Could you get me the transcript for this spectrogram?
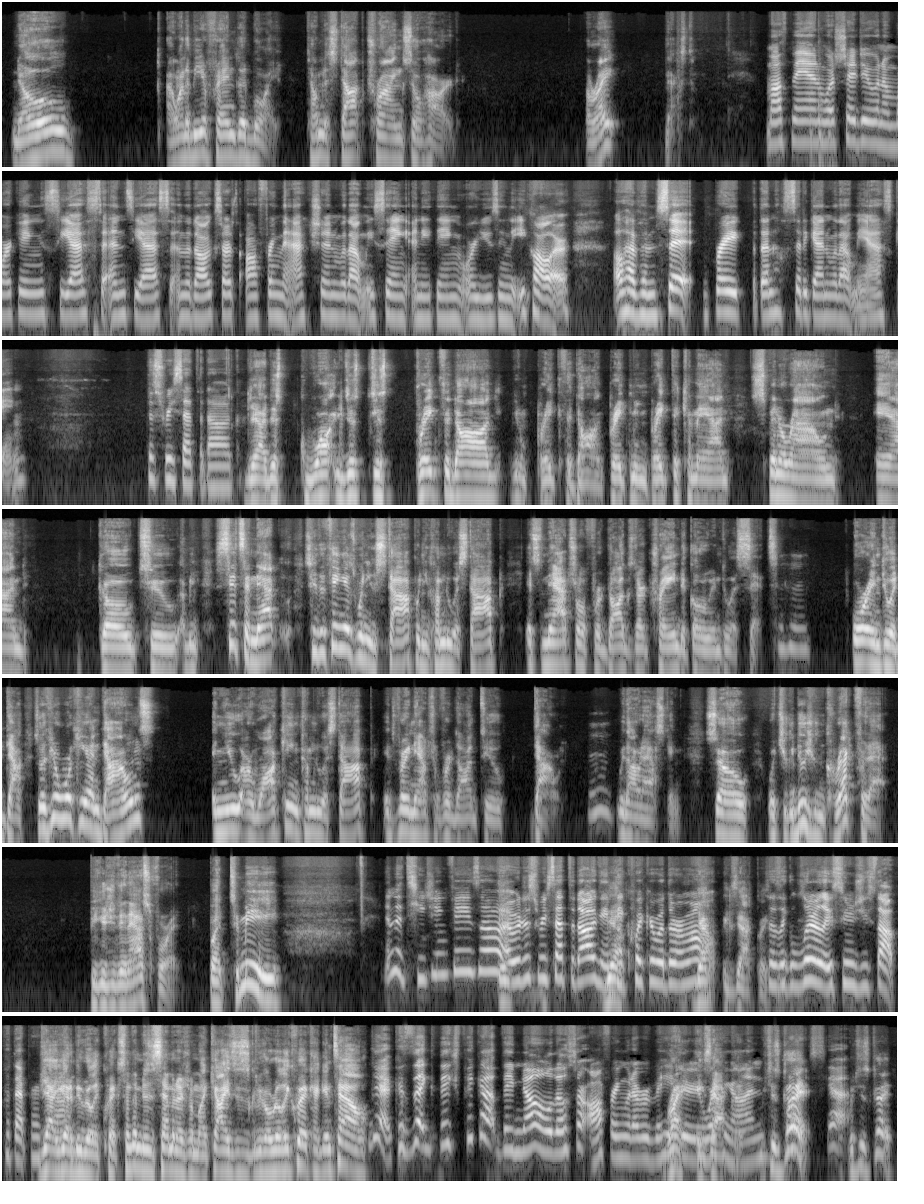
no, I want to be your friend, good boy. Tell him to stop trying so hard. All right, next. Mothman, what should I do when I'm working CS to NCS and the dog starts offering the action without me saying anything or using the e collar? I'll have him sit, break, but then he'll sit again without me asking. Just reset the dog. Yeah, just walk, just just break the dog. You know, break the dog. Break mean break the command. Spin around and go to. I mean, sits a nat. See, the thing is, when you stop, when you come to a stop, it's natural for dogs that are trained to go into a sit. Mhm. or into a down. So if you're working on downs and you are walking and come to a stop, it's very natural for a dog to down Mhm. without asking. So what you can do is you can correct for that because you didn't ask for it. But to me, In the teaching phase, though, I would just reset the dog and Yeah. be quicker with the remote. yeah, exactly. So it's like literally as soon as you stop, put that pressure. Yeah, you got to be really quick. Sometimes in seminars, I'm like, guys, this is going to go really quick. I can tell, Yeah, because like they pick up, they know they'll start offering whatever behavior Right, you're exactly, working on, which is good. Yeah. which is good.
